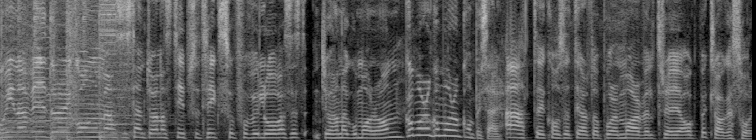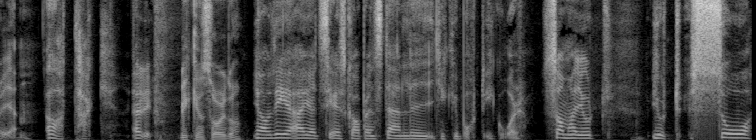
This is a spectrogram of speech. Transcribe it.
Och innan vi drar igång med assistent Johannas tips och tricks så får vi lova assistent Johanna, god morgon. God morgon, god morgon kompisar. Att eh, konstatera att du har på en Marvel-tröja och beklaga sorgen. Ja, tack. Det- Vilken sorg då? Ja, det är ju att serieskaparen Stan Lee gick ju bort igår. Som har gjort? Gjort så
